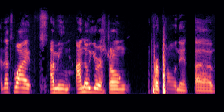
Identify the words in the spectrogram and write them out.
that's why I mean I know you're a strong proponent of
